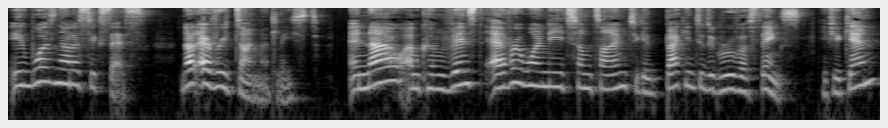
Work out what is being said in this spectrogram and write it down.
it was not a success. Not every time, at least. And now I'm convinced everyone needs some time to get back into the groove of things. If you can,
